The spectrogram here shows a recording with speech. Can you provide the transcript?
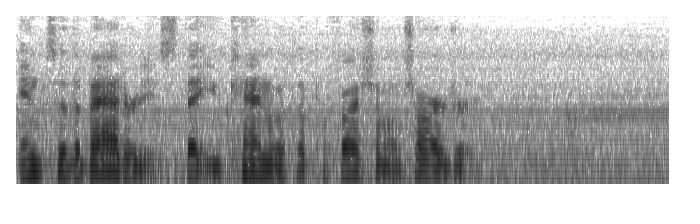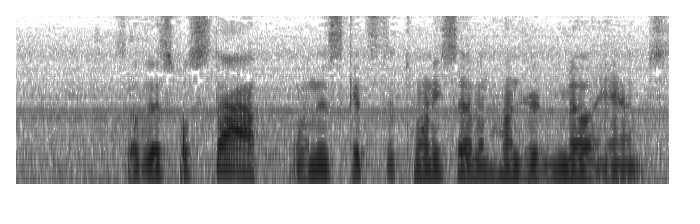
into the batteries that you can with a professional charger. So this will stop when this gets to 2700 milliamps.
